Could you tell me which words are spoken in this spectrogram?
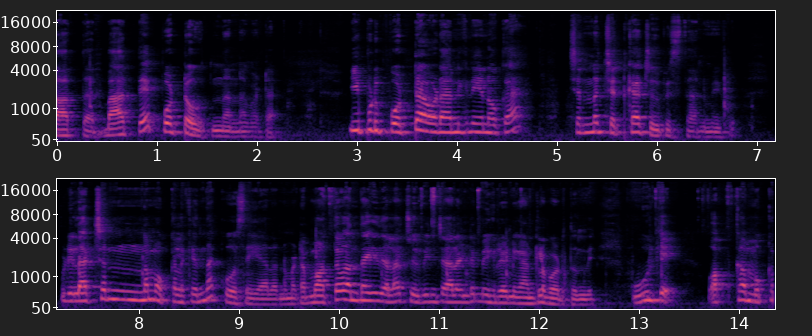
బాత్తారు బాత్తే పొట్టు అవుతుంది అన్నమాట ఇప్పుడు పొట్టు అవడానికి నేను ఒక చిన్న చిట్కా చూపిస్తాను మీకు. ఇప్పుడు ఇలా చిన్న మొక్కల కింద కోసేయాలన్నమాట. మొత్తం అంతా ఇది ఎలా చూపించాలంటే మీకు రెండు గంటలు పడుతుంది. ఊరికే ఒక్క ముక్క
